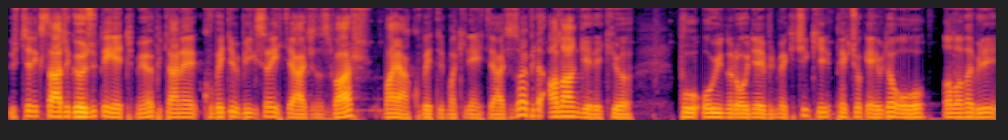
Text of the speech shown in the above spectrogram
Üstelik sadece gözlük de yetmiyor. Bir tane kuvvetli bir bilgisayara ihtiyacınız var. Bayağı kuvvetli bir makine ihtiyacınız var. Bir de alan gerekiyor bu oyunları oynayabilmek için ki pek çok evde o alana bile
